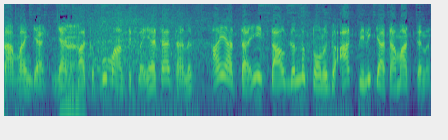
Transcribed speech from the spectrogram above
lavan gelsin. Yani He. bakın bu mantıkla yaşarsanız hayatta hiç dalgınlık sonucu aklilik yaşamazsınız.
